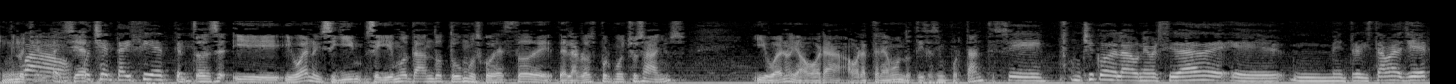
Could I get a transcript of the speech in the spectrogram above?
en el 87. 87. Entonces, y, y bueno, y seguimos dando tumbos con esto de, del arroz por muchos años. Y bueno, y ahora, ahora tenemos noticias importantes. Sí, un chico de la universidad eh, me entrevistaba ayer,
